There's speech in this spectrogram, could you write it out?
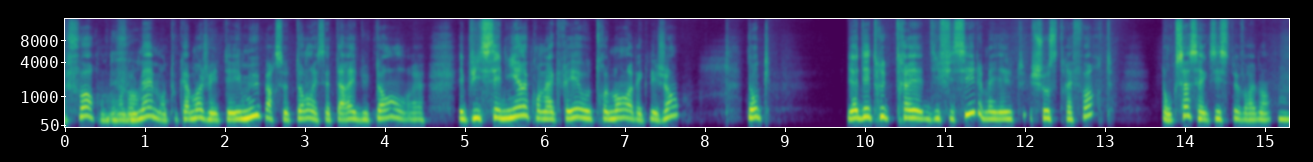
fort en lui-même. En tout cas, moi, j'ai été émue par ce temps et cet arrêt du temps. Euh, et puis ces liens qu'on a créés autrement avec les gens. Donc, il y a des trucs très difficiles, mais il y a des choses très fortes. Donc ça, ça existe vraiment. Mm.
